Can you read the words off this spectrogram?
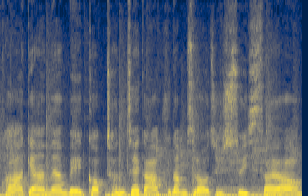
과하게 하면 메이크업 전체가 부담스러워질 수 있어요.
